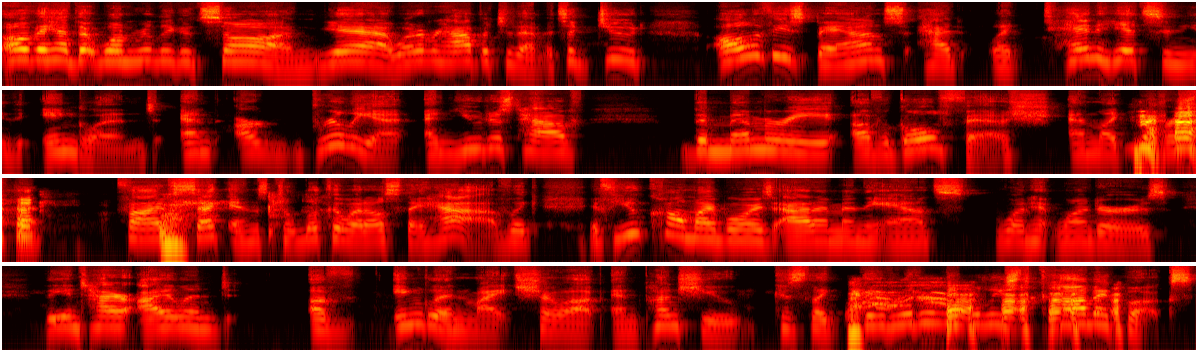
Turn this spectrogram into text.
Oh, they had that one really good song. Yeah, whatever happened to them? It's like, dude, all of these bands had like 10 hits in England and are brilliant and you just have the memory of a goldfish and like five seconds to look at what else they have. Like if you call my boys Adam and the Ants one hit wonders, the entire island of England might show up and punch you because like they literally released comic books.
